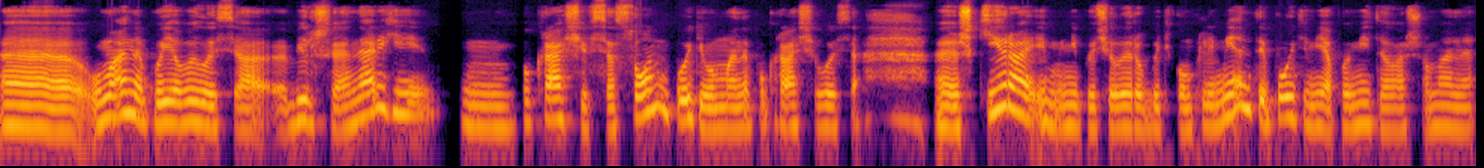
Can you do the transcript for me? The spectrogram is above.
Е, у мене з'явилося більше енергії, покращився сон, потім у мене покращилася е, шкіра, і мені почали робити компліменти. Потім я помітила, що в мене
